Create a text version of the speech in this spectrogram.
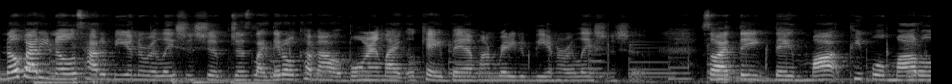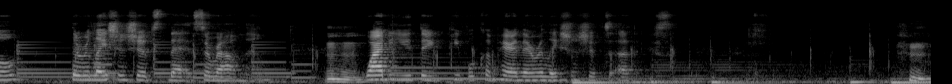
nobody knows how to be in a relationship just like they don't come out born like okay bam i'm ready to be in a relationship so i think they mod people model the relationships that surround them hmm why do you think people compare their relationship to others Hmm.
